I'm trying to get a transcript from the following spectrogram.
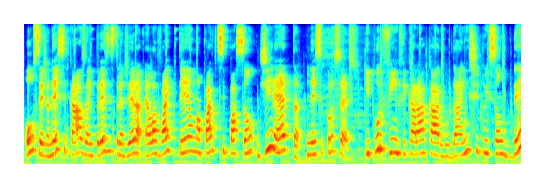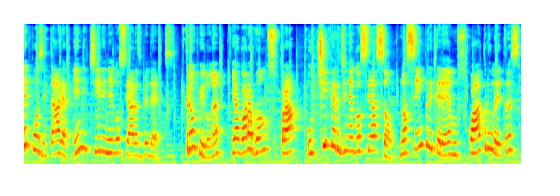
Ou seja, nesse caso, a empresa estrangeira ela vai ter uma participação direta nesse processo. E por fim, ficará a cargo da instituição depositária emitir e negociar as BDRs. Tranquilo, né? E agora vamos para o ticker de negociação. Nós sempre teremos quatro letras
